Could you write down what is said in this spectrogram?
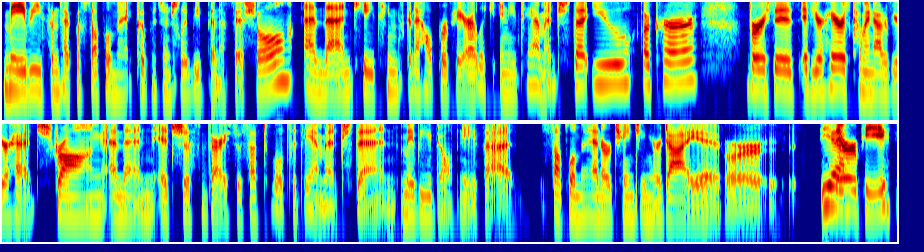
maybe some type of supplement could potentially be beneficial. And then K18 is going to help repair like any damage that you occur versus if your hair is coming out of your head strong and then it's just very susceptible to damage, then maybe you don't need that supplement or changing your diet or yeah. therapy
